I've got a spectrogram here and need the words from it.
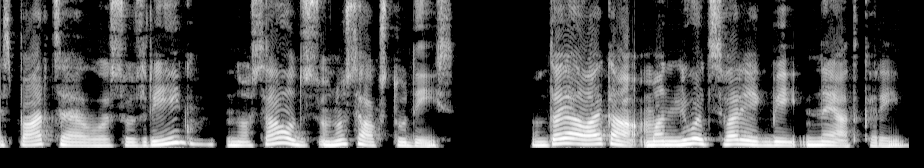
es pārcēlos uz Rīgu no Saldus un uzsāku studijas. Un tajā laikā man ļoti svarīgi bija neatkarība.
